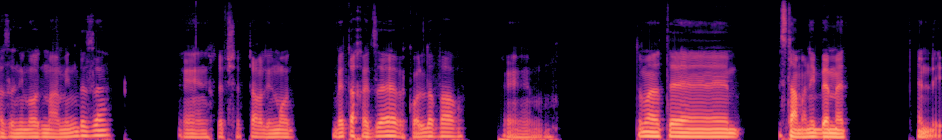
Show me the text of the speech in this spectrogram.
אז אני מאוד מאמין בזה. אה, אני חושב שאפשר ללמוד בטח את זה וכל דבר. אה, זאת אומרת, אה, סתם, אני באמת, אין לי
